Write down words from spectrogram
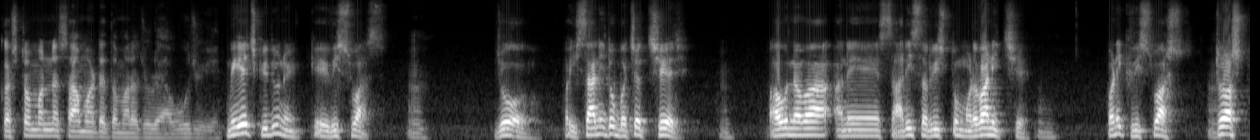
કસ્ટમરને શા માટે તમારા જોડે આવવું જોઈએ? મેં એ જ કીધું ને કે વિશ્વાસ. જો પૈસાની તો બચત છે જ. અવનવા અને સારી સર્વિસ તો મળવાની જ છે. પણ એક વિશ્વાસ ટ્રસ્ટ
